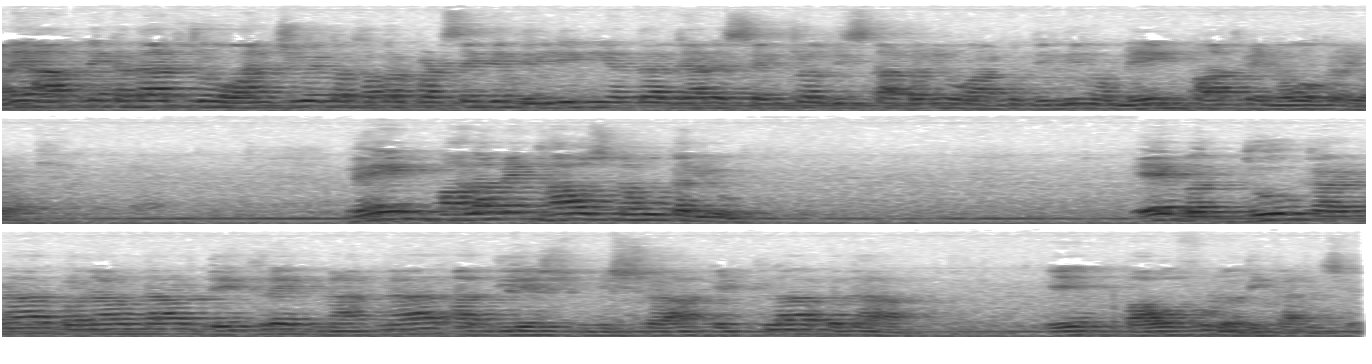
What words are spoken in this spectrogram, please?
અને આપને કદાચ જો વાંચ્યું હોય તો ખબર પડશે કે દિલ્હીની અંદર જ્યારે સેન્ટ્રલ વિસ્તા બન્યું, આખું દિલ્હીનો મેઇન પાથવે નવો કર્યો. મેઇન પાર્લામેન્ટ હાઉસ નવું કર્યું. એ બધું કરનાર, બનાવનાર, દેખરેખ નાખનાર આ દિયેશ મિશ્રા એટલા બધા એ પાવરફુલ અધિકારી છે.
